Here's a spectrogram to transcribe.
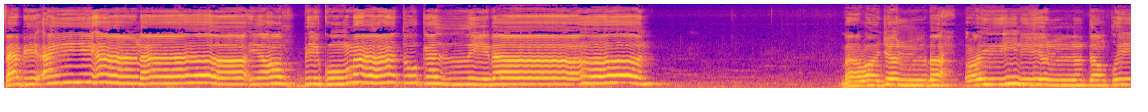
فبأي آلاء ربكما تكذبان؟ مرج البحرين يلتقيان.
